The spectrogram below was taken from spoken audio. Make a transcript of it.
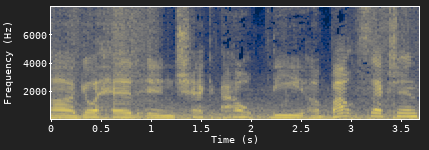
uh, go ahead and check out the about section.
